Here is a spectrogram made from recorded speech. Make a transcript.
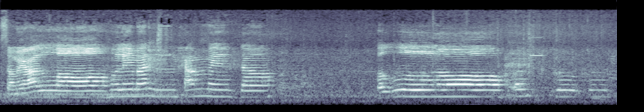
سمع الله لمن حمده. الله أكبر.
